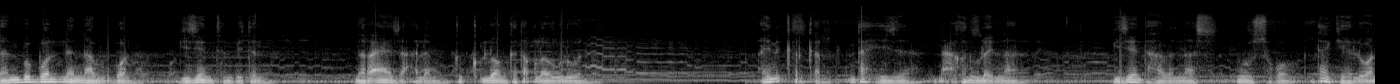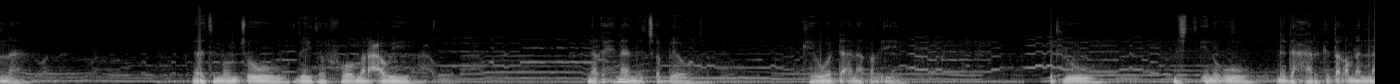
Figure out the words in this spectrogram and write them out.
ነንብቦን ነናብቦን ጊዜን ትንቢትን ንረኣያ ዝዓለም ክትቅሎን ከተቕለውልውን ኣይንቀርቀር እንታይ ሒዘ ንዕ ክንብሎ ኢልና ግዜ እንተሃበናስ ንውስኾ እንታይ ክህልወና ነቲ መምፅኡ ዘይተርፎ መርዓዊ ነቒሕና ንጸበዮ ከይወዳእና ቐብኢ እትሉ ምስጢንኡ ንድሓር ክጠቕመና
